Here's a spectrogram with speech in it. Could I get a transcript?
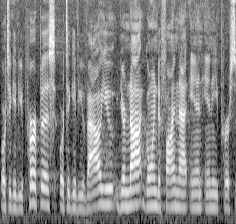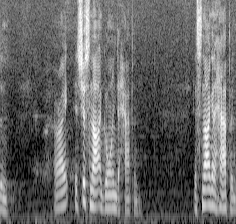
or to give you purpose or to give you value, you're not going to find that in any person. All right? It's just not going to happen. It's not going to happen.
